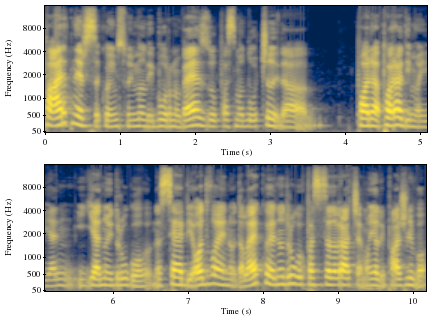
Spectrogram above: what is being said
partner sa kojim smo imali burnu vezu, pa smo odlučili da poradimo jedno i drugo na sebi odvojeno, daleko jedno drugog, pa se sada vraćamo jeli, pažljivo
